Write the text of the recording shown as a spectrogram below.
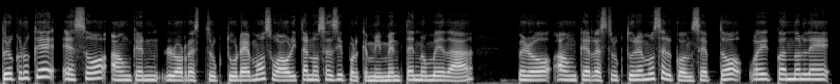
Pero creo que eso, aunque lo reestructuremos, o ahorita no sé si porque mi mente no me da, pero aunque reestructuremos el concepto, güey, cuando le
